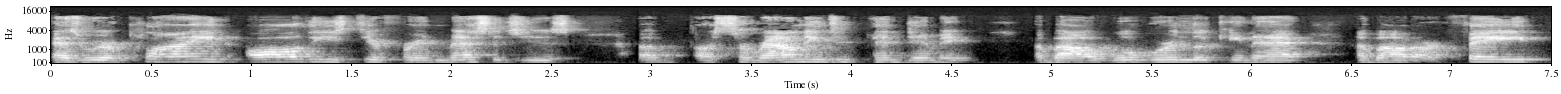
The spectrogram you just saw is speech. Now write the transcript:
as we're applying all these different messages uh, uh, surrounding the pandemic, about what we're looking at, about our faith,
